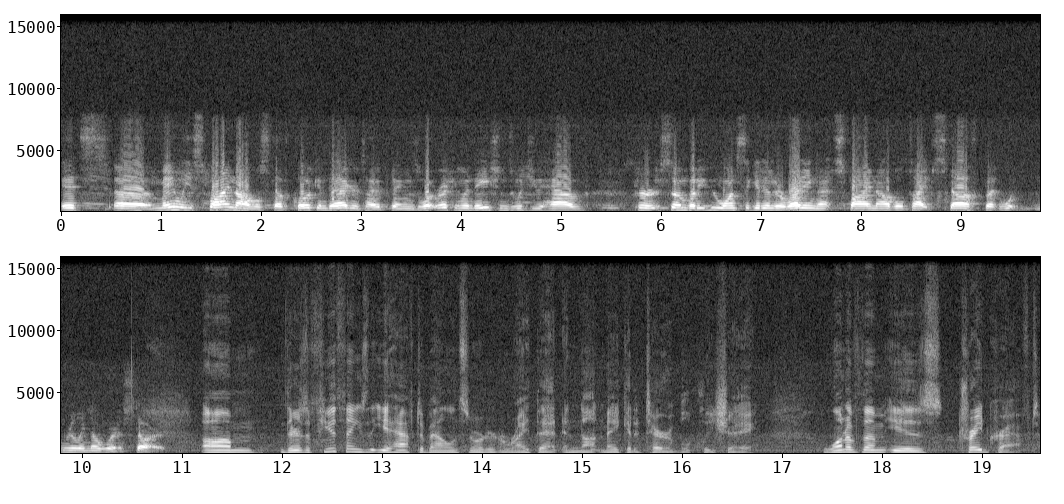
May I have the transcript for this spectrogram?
it's uh, mainly spy novel stuff, cloak and dagger type things. What recommendations would you have for somebody who wants to get into writing that spy novel type stuff but wouldn't really know where to start? Um, there's a few things that you have to balance in order to write that and not make it a terrible cliche. One of them is tradecraft.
